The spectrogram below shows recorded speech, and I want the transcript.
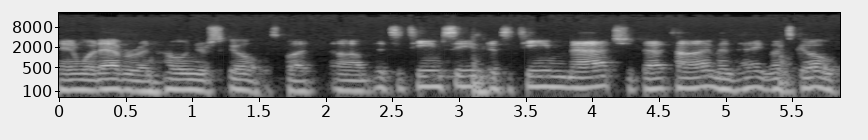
and whatever, and hone your skills. But um, it's a team season, it's a team match at that time, and hey, let's go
